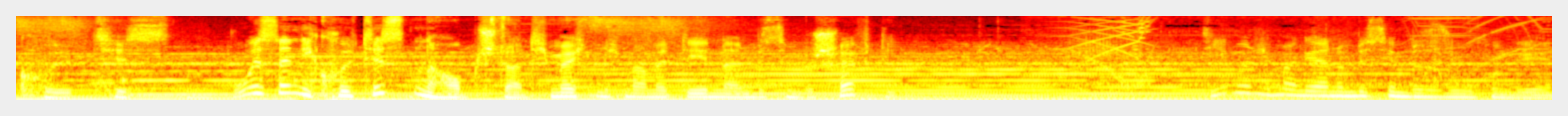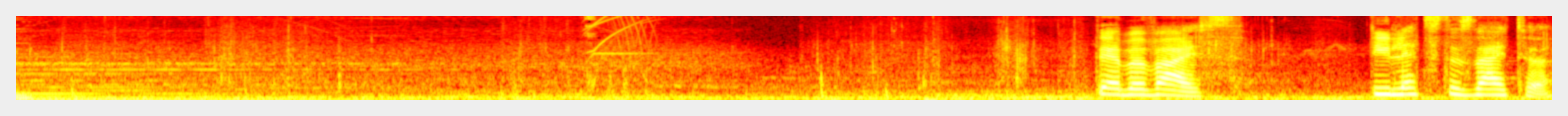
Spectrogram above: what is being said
Kultisten. Wo ist denn die Kultistenhauptstadt? Ich möchte mich mal mit denen ein bisschen beschäftigen. Würde ich mal gerne ein bisschen besuchen gehen. Der Beweis. Die letzte Seite.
